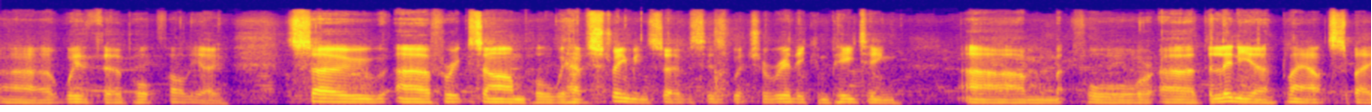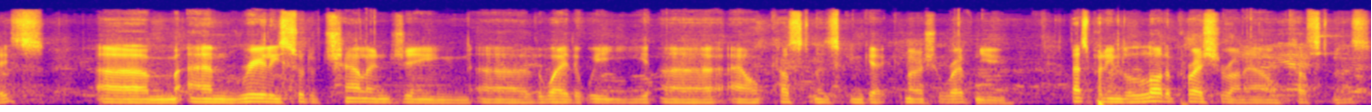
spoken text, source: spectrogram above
uh, with the portfolio. So, uh, for example, we have streaming services which are really competing um, for the linear playout space um, and really sort of challenging uh, the way that we, uh, our customers can get commercial revenue. That's putting a lot of pressure on our customers.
